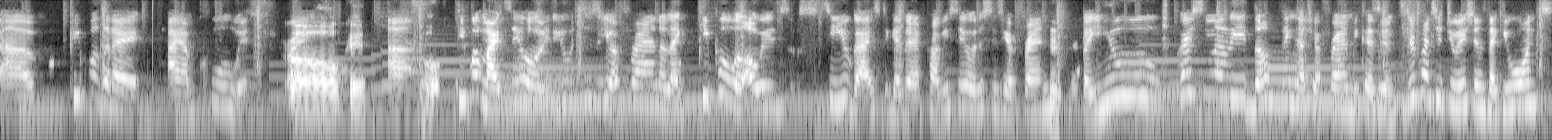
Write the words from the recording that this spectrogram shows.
um, people that I I am cool with, right? oh, okay. Um, Oh. people might say, "Oh, you this is your friend," or like people will always see you guys together and probably say, "Oh, this is your friend," but you personally don't think that's your friend because in different situations, like you won't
